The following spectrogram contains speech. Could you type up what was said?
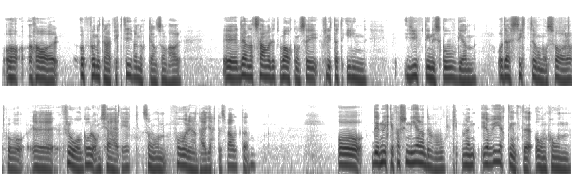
och har uppfunnit den här fiktiva Nuckan som har eh, lämnat samhället bakom sig, flyttat in djupt in i skogen och där sitter hon och svarar på eh, frågor om kärlek som hon får i den här hjärtespalten. Och det är en mycket fascinerande bok men jag vet inte om hon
